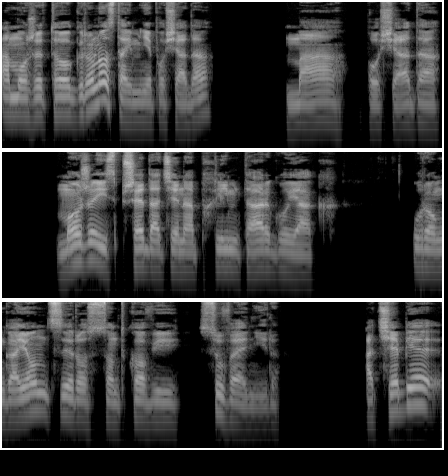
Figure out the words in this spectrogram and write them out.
A może to gronostaj mnie posiada? Ma, posiada. Może i sprzeda cię na pchlim targu jak urągający rozsądkowi suwenir. A ciebie...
